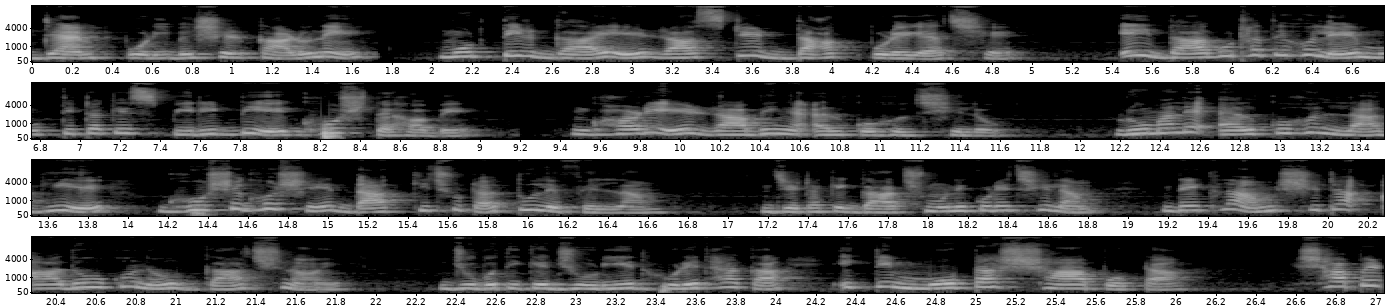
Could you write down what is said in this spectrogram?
ড্যাম্প পরিবেশের কারণে মূর্তির গায়ে রাষ্ট্রের দাগ পড়ে গেছে। এই দাগ উঠাতে হলে মূর্তিটাকে স্পিরিট দিয়ে ঘষতে হবে। ঘরে রাবিং অ্যালকোহল ছিল। রুমালে অ্যালকোহল লাগিয়ে ঘষে ঘষে দাগ কিছুটা তুলে ফেললাম। যেটাকে গাছ মনে করেছিলাম, দেখলাম সেটা আদৌ কোনো গাছ নয়। যুবতীকে জড়িয়ে ধরে থাকা একটি মোটা সাপ ওটা। সাপের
